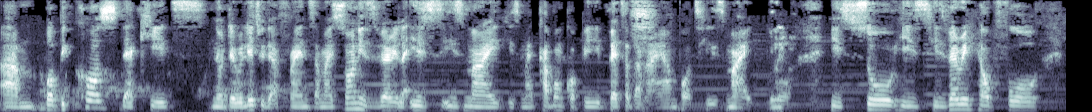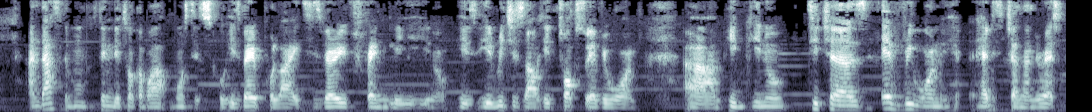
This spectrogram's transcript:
Um, but because they're kids, you know, they relate to their friends. And my son is very like he's he's my he's my carbon copy better than I am, but he's my you know he's so he's he's very helpful, and that's the thing they talk about most at school. He's very polite, he's very friendly. You know, he's he reaches out, he talks to everyone. Um, he you know teachers, everyone, head teachers and the rest.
